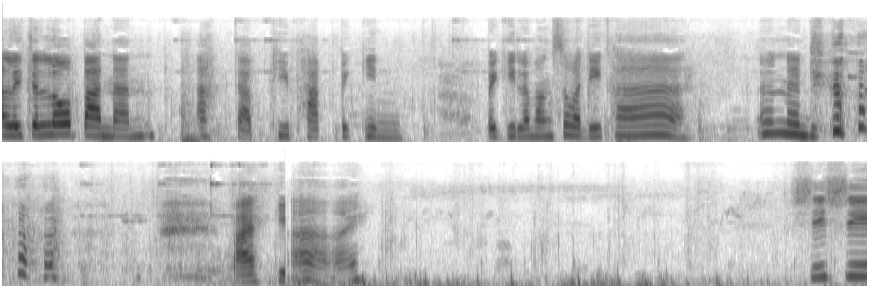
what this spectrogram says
อะไรจะโลภปานนั้น อะกลับที่พักไปกิน ไปกินละมังสวัสดีค่ะอันนั้นไปกินอ่ายซิซิ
